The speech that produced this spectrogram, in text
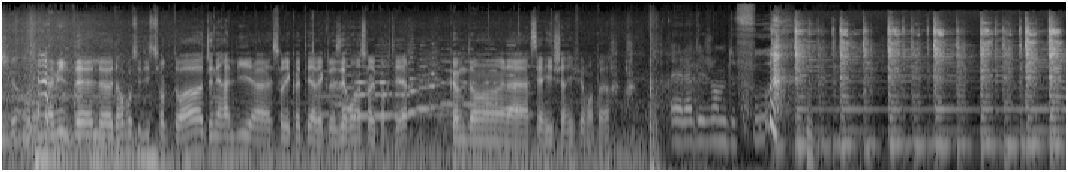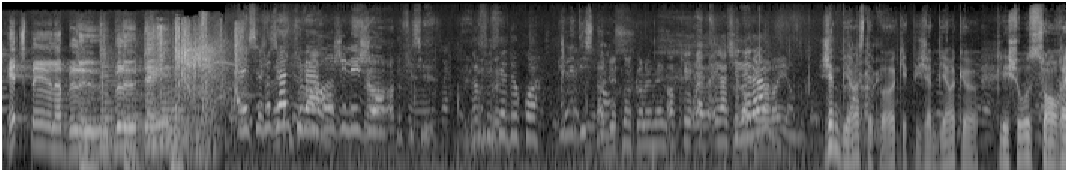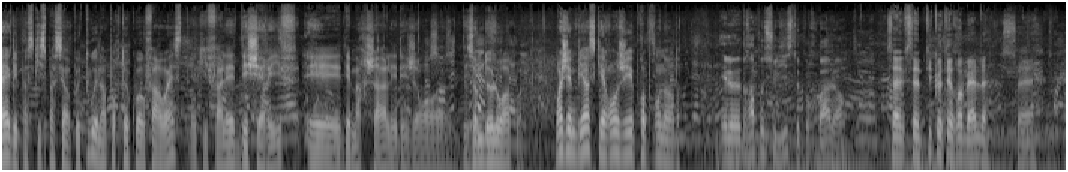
On a mis le, le drapeau sudiste sur le toit, General Lee euh, sur les côtés avec le 01 sur les portières, comme dans la série Sheriff et moi peur. Elle a des jambes de fou. It's been a blue, blue day. Allez, c'est Josiane qui va arranger les gens. Un officier. Officier de quoi Il est distant. lieutenant-colonel. Ok, et la générale J'aime bien cette époque et puis j'aime bien que, que les choses soient en règle parce qu'il se passait un peu tout et n'importe quoi au Far West. Donc il fallait des shérifs et des marshals et des gens, euh, des hommes de loi. Quoi. Moi j'aime bien ce qui est rangé et propre en ordre. Et le drapeau sudiste, pourquoi alors? C'est le petit côté rebelle. C'est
